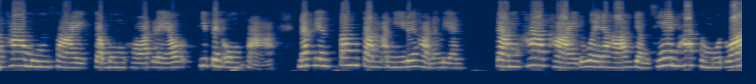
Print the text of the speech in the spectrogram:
ำค่ามุมไซน์กับมุมคอสแล้วที่เป็นองศา นักเรียนต้องจำอันนี้ด้วยค่ะนักเรียนจำค่าพายด้วยนะคะ อย่างเช่นถ้าสมมุติว่า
